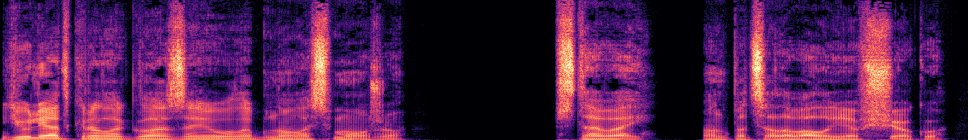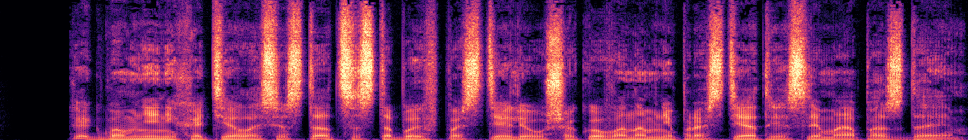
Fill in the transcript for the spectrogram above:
Юля открыла глаза и улыбнулась мужу. «Вставай», — он поцеловал ее в щеку. «Как бы мне не хотелось остаться с тобой в постели, Ушакова нам не простят, если мы опоздаем».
